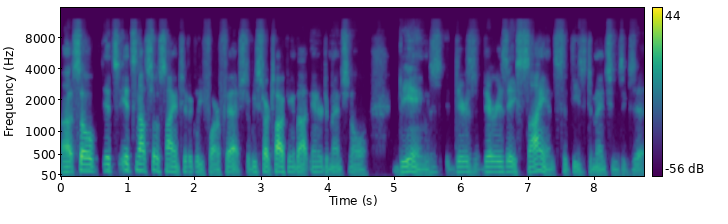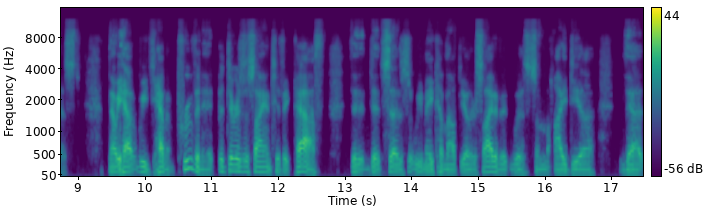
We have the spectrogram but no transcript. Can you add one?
Uh, so it's it's not so scientifically far fetched. If we start talking about interdimensional beings, there's there is a science that these dimensions exist. Now we have we haven't proven it, but there is a scientific path that that says that we may come out the other side of it with some idea that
